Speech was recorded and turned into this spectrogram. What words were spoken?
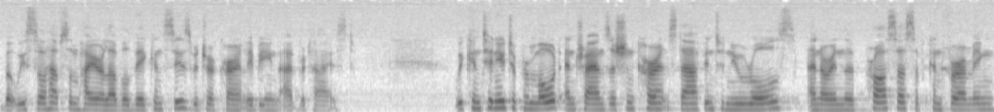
but we still have some higher level vacancies which are currently being advertised. We continue to promote and transition current staff into new roles and are in the process of confirming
